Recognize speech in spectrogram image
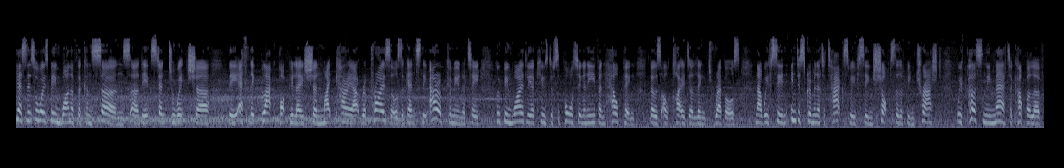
Yes, and it's always been one of the concerns, uh, the extent to which uh, the ethnic black population might carry out reprisals against the Arab community, who've been widely accused of supporting and even helping those Al Qaeda linked rebels. Now, we've seen indiscriminate attacks, we've seen shops that have been trashed, we've personally met a couple of,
